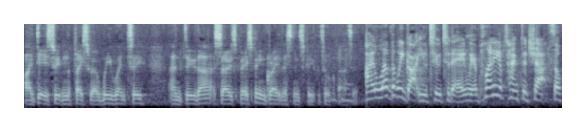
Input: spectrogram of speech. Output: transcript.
ideas to even the place where we went to and do that. So it's been, it's been great listening to people talk about it. I love that we got you two today, and we have plenty of time to chat. So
